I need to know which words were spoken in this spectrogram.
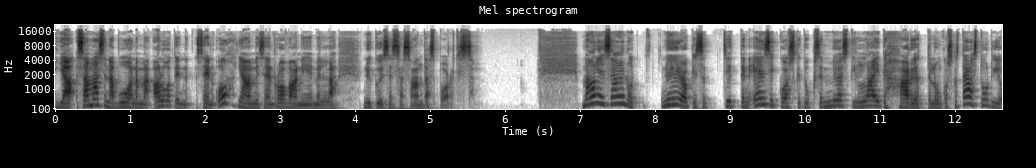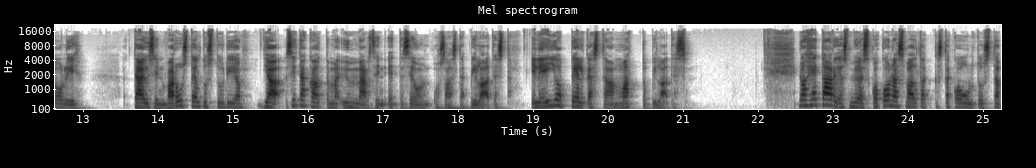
Ja samasena vuonna mä aloitin sen ohjaamisen Rovaniemellä nykyisessä Santasportissa. Mä olin saanut New Yorkissa sitten ensikosketuksen myöskin laiteharjoitteluun, koska tämä studio oli täysin varusteltu studio, ja sitä kautta mä ymmärsin, että se on osa sitä pilatesta. Eli ei ole pelkästään mattopilates. No he tarjos myös kokonaisvaltaista koulutusta,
